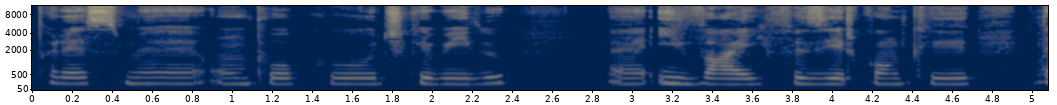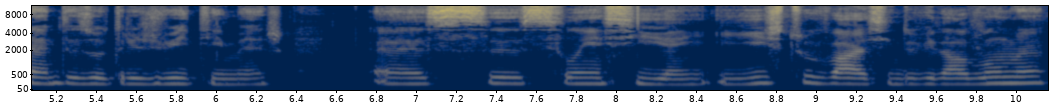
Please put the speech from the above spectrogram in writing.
parece-me um pouco descabido uh, e vai fazer com que tantas outras vítimas uh, se silenciem. E isto vai, sem dúvida alguma,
